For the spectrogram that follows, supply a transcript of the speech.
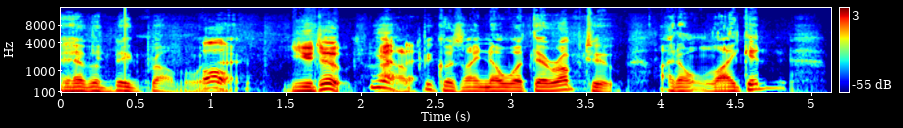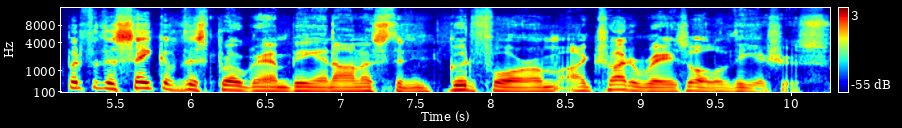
to- have a big problem with Oh, that. You do. Yeah, because I know what they're up to. I don't like it, but for the sake of this program being an honest and good forum, I try to raise all of the issues.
